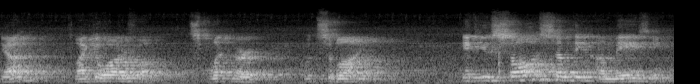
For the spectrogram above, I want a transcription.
yeah, like the waterfall, split or sublime. If you saw something amazing,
